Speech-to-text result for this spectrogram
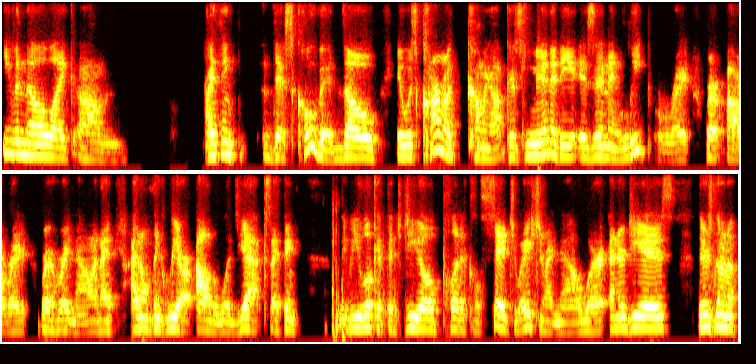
even though like um I think this COVID, though it was karma coming up because humanity is in a leap right right, uh, right right right now, and I I don't think we are out of the woods yet because I think if you look at the geopolitical situation right now, where energy is, there's gonna.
